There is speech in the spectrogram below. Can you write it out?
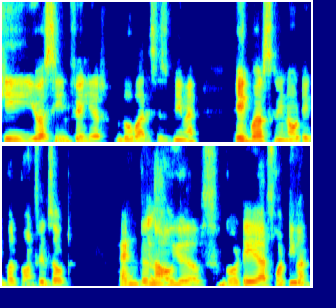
कि यू सीन फेलियर दो बार एसएसबी में। एक बार स्क्रीन आउट एक बार conference out and now you have got AIR 41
